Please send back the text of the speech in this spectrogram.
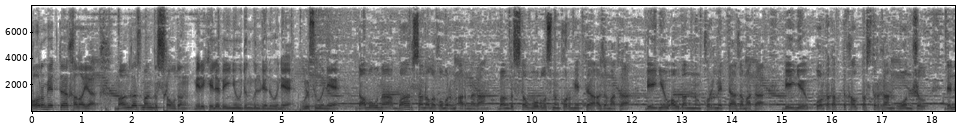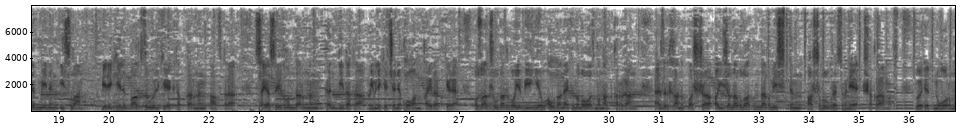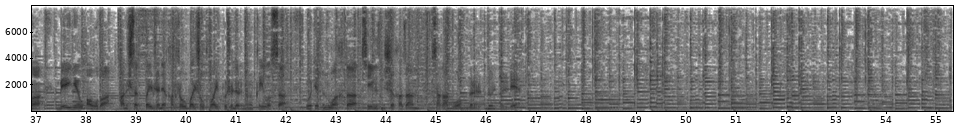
құрметті халайық маңғаз маңғыстаудың мерекелі бейнеудің гүлденуіне өсуіне дамуына бар саналы ғұмырын арнаған маңғыстау облысының құрметті азаматы бейнеу ауданының құрметті азаматы бейнеу орта тапты қалыптастырған 10 жыл дінім менің ислам берекелі бағзы өлке кітаптарының авторы саяси ғылымдарының кандидаты мемлекет және қоғам қайраткері ұзақ жылдар бойы бейнеу аудан әкімі лауазымын атқарған әзірханов басшы айжанағұл атындағы мешіттің ашылу рәсіміне шақырамыз. Өтетін орны бейнеу ауылы қаныш сәтбаев және қаржаубай жылқыбаев көшелерінің қиылысы. Өтетін уақыты 8 қазан сағат 11.00-де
